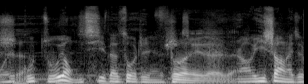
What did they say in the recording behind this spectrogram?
是我鼓足勇气在做这件事情。对对对，然后一上来就，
